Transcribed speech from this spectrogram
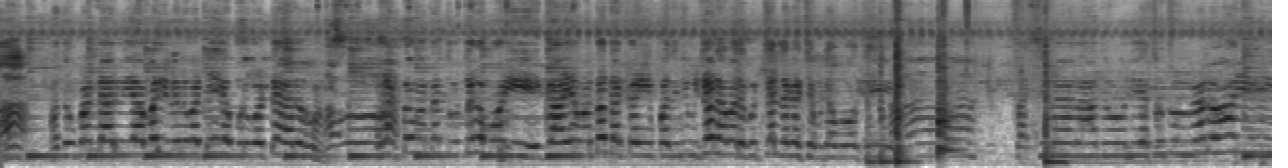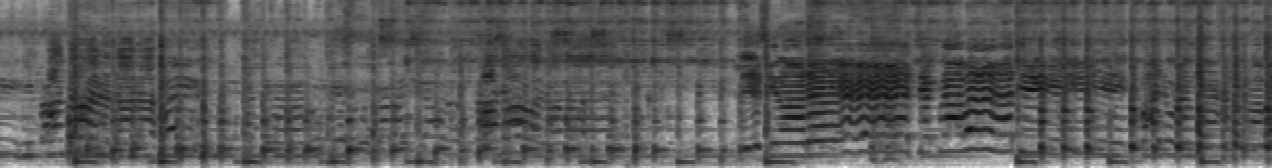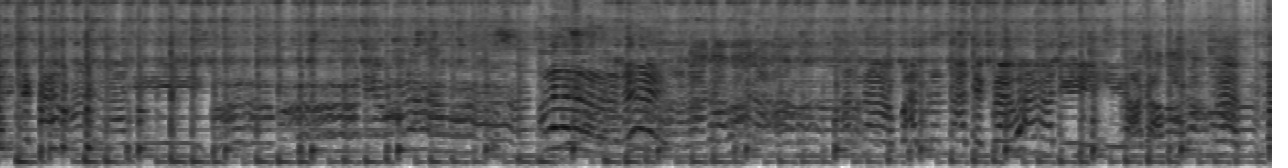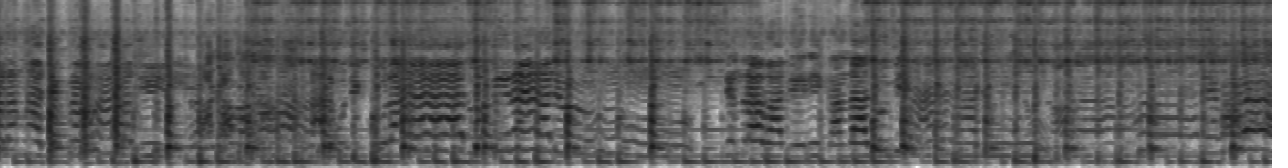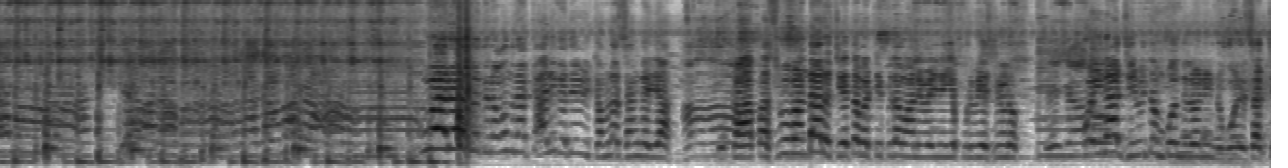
వేసి పతు పంటారు ఎవరి నిలబట్టి ఎప్పుడు కొట్టారు? రక్తం అంతా తుట్టలు పోయి గాయం అంతా దక్కయి పది నిమిషాల వరకు చల్లగా చెమట పోసి. సచిన రాజు లేచుతున్నాడు లేచినాడే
